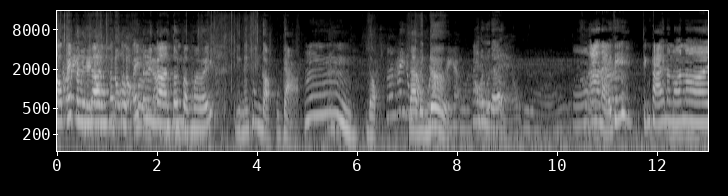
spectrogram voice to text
ตบให้ตื่นก่อนต้องตบให้ตื่นก่อนต้นบอกเหมย อยู่ในทุ่งดอกกุหลาบอืมดอก ให้ดูลาเวนเดอร์ให้ดูเด้ออ๋ออ้าวไหนที่ทิ้งท้ายนอนๆหน่อย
